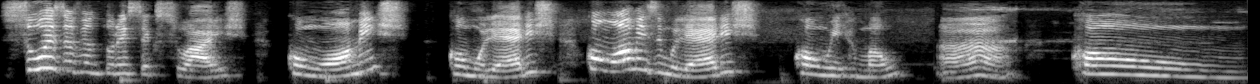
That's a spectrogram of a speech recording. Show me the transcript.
suas aventuras sexuais com homens, com mulheres, com homens e mulheres, com o irmão, ah, com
